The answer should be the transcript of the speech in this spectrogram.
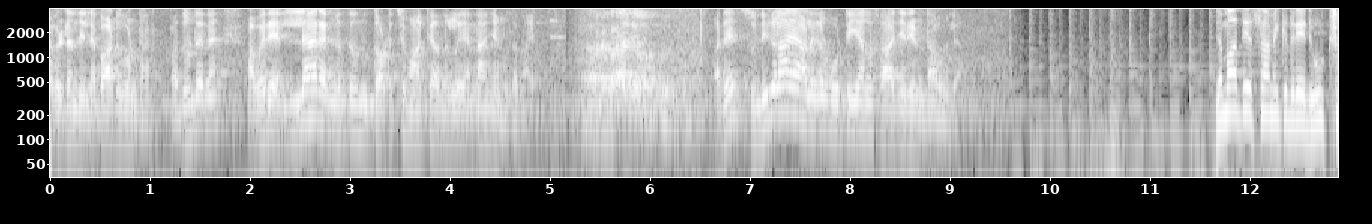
അവരുടെ നിലപാട് കൊണ്ടാണ്. അപ്പം അതുകൊണ്ട് തന്നെ അവരെ എല്ലാ രംഗത്തു നിന്നും തുടച്ചു മാറ്റുക എന്നുള്ളത് എന്നാണ് ഞങ്ങളുടെ നയം അതെ സുന്നികളായ ആളുകൾ വോട്ട് ചെയ്യാനുള്ള സാഹചര്യം ഉണ്ടാവില്ല. ജമാഅത്തെ ഇസ്ലാമിക്കെതിരെ രൂക്ഷ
